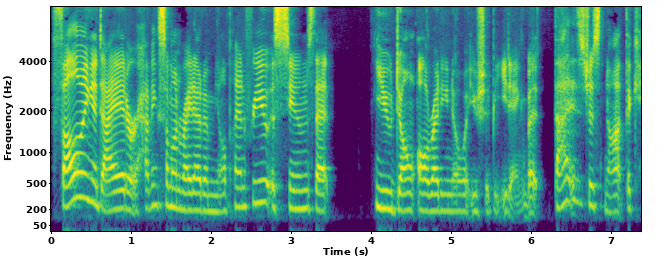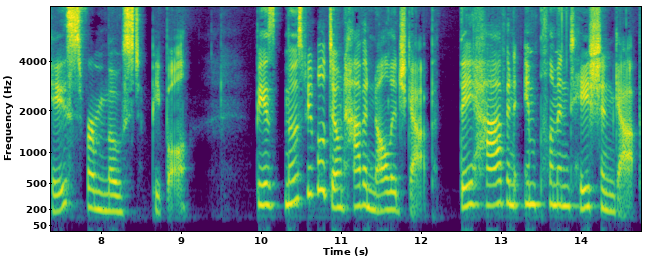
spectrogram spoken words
Following a diet or having someone write out a meal plan for you assumes that you don't already know what you should be eating. But that is just not the case for most people. Because most people don't have a knowledge gap, they have an implementation gap.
